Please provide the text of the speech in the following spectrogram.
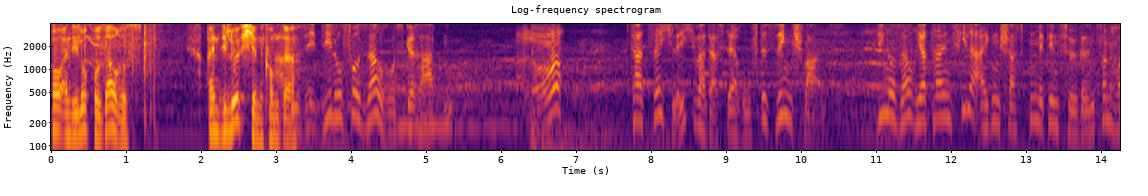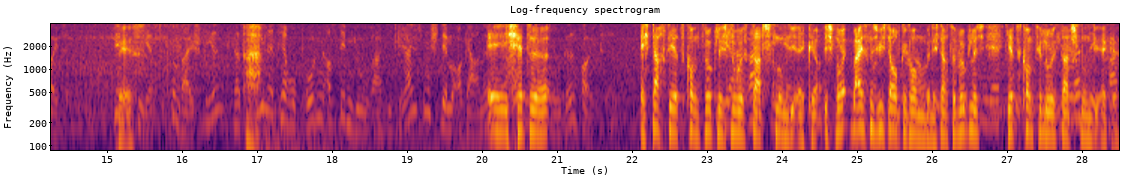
Oh, ein Dilophosaurus. Ein Dilöfchen kommt da. Haben Sie Dilophosaurus geraten? Hallo? Tatsächlich war das der Ruf des Singschwans. Dinosaurier teilen viele Eigenschaften mit den Vögeln von heute. Wir Wer wissen ist- jetzt zum Beispiel, dass Ah. viele Theropoden aus dem Jura die gleichen Stimmorgane Ey, ich hätte- wie Vögel heute. Ich dachte, jetzt kommt wirklich Wir Louis Dutchson um die Ecke. Ich we- weiß nicht, wie ich darauf gekommen bin. Ich dachte wirklich, jetzt kommt hier Louis Dutchson um die Ecke.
